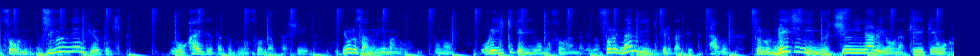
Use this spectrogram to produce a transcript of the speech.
そう、自分年表ときを書いてた時もそうだったし、夜さんの今の、その、俺生きてるよもそうなんだけど、それなんで生きてるかって言うと、多分、そのネジに夢中になるような経験を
